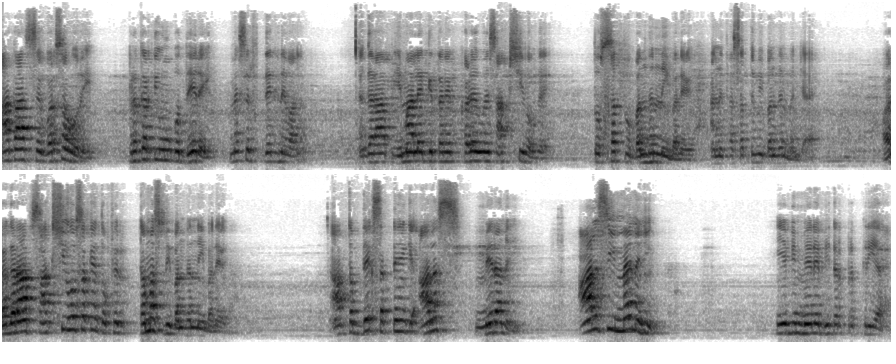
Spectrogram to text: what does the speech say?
आकाश से वर्षा हो रही, प्रकृति उनको दे रही, मैं सिर्फ़ देखने वाला अगर आप हिमालय की तरह खड़े हुए साक्षी हो गए तो सत्व बंधन नहीं बनेगा, अन्यथा सत्य भी बंधन बन जाएगा और अगर आप साक्षी हो सके तो फिर तमस भी बंधन नहीं बनेगा। आप तब देख सकते हैं कि आलस मेरा नहीं, आलसी मैं नहीं, ये भी मेरे भीतर प्रक्रिया है।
